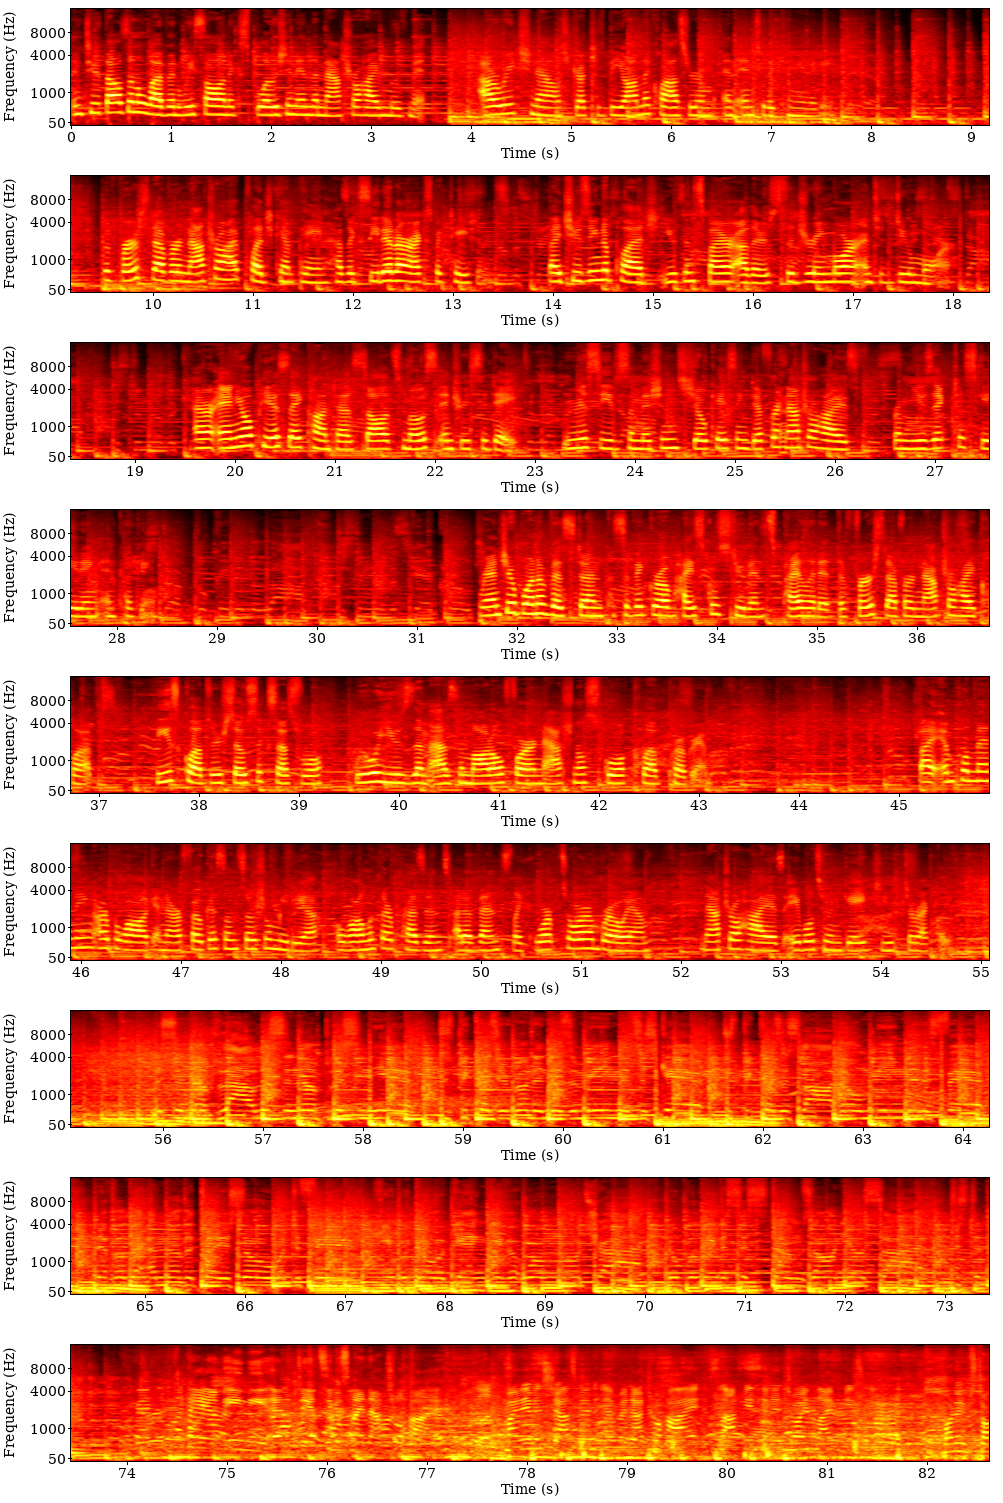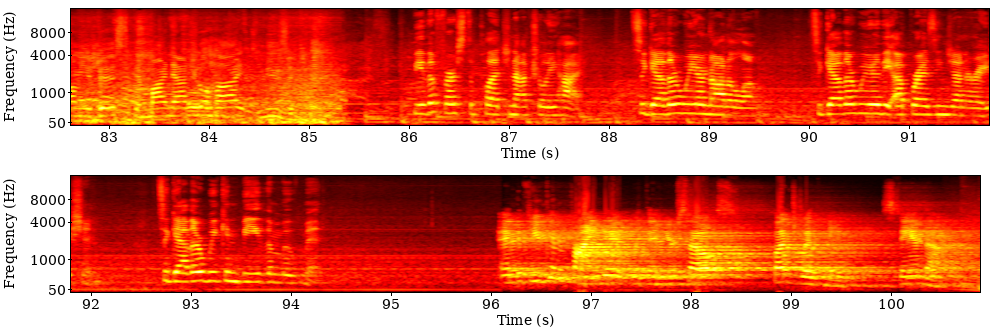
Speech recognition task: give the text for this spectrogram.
In 2011, we saw an explosion in the Natural High movement. Our reach now stretches beyond the classroom and into the community. The first ever Natural High Pledge campaign has exceeded our expectations. By choosing to pledge, youth inspire others to dream more and to do more. Our annual PSA contest saw its most entries to date. We received submissions showcasing different natural highs from music to skating and cooking. Rancho Buena Vista and Pacific Grove High School students piloted the first ever Natural High Clubs. These clubs are so successful, we will use them as the model for our National School Club program. By implementing our blog and our focus on social media, along with our presence at events like Warped Tour and Bro-Am, Natural High is able to engage youth directly. Listen up loud, listen up, listen My name is Tommy Abyss, and my natural high is music. Be the first to pledge naturally high. Together we are not alone. Together we are the uprising generation. Together we can be the movement. And if you can find it within yourselves, pledge with me. Stand up.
